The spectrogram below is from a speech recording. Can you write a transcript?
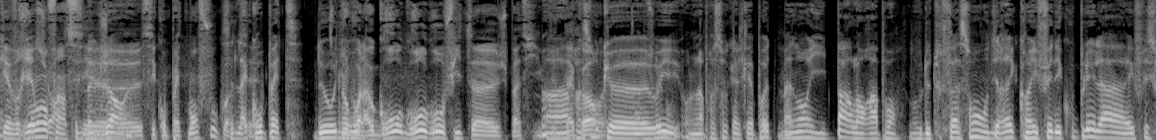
qui est vraiment, enfin, c'est, euh, c'est complètement fou, quoi. C'est de la compète, de haut niveau. Donc voilà, gros, gros, gros feat, euh, je sais pas si vous êtes d'accord. que, oui, on a l'impression qu'Al Capote, maintenant, il parle en rappant. Donc de toute façon, on dirait que quand il fait des couplets, là, avec Freeze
